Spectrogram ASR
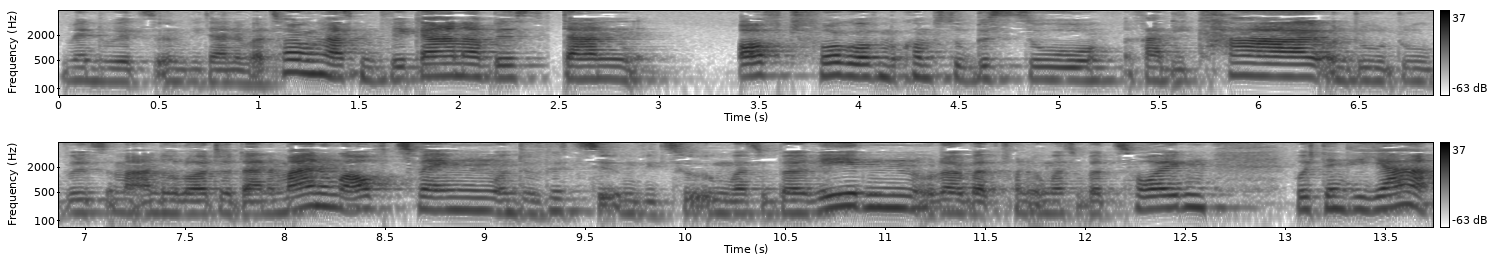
wenn du jetzt irgendwie deine Überzeugung hast, mit Veganer bist, dann oft vorgeworfen bekommst, du bist so radikal und du, du willst immer andere Leute deine Meinung aufzwängen und du willst sie irgendwie zu irgendwas überreden oder von irgendwas überzeugen, wo ich denke, ja,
